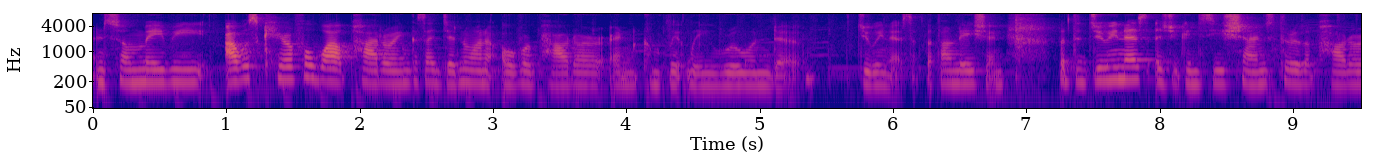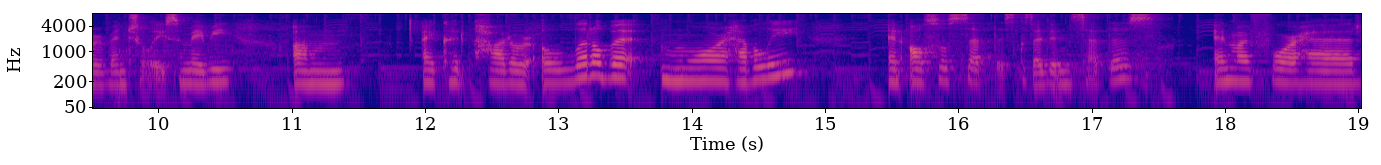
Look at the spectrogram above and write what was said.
And so maybe I was careful while powdering because I didn't want to over powder and completely ruin the dewiness of the foundation. But the dewiness, as you can see, shines through the powder eventually. So maybe um, I could powder a little bit more heavily and also set this because I didn't set this. in my forehead,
